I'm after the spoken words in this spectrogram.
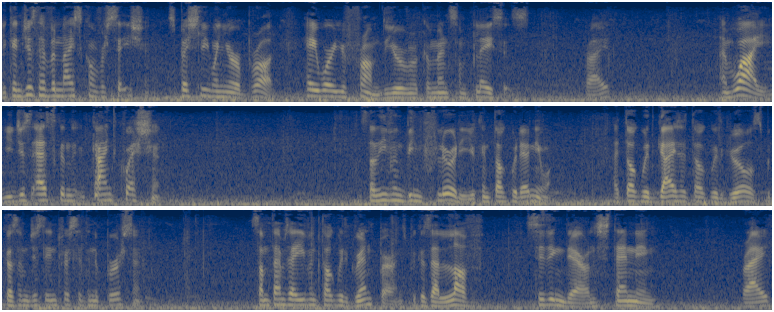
you can just have a nice conversation, especially when you're abroad. Hey, where are you from? Do you recommend some places? right? And why? You just ask a kind question. It's not even being flirty. You can talk with anyone. I talk with guys, I talk with girls because I'm just interested in the person. Sometimes I even talk with grandparents because I love sitting there, understanding, right?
